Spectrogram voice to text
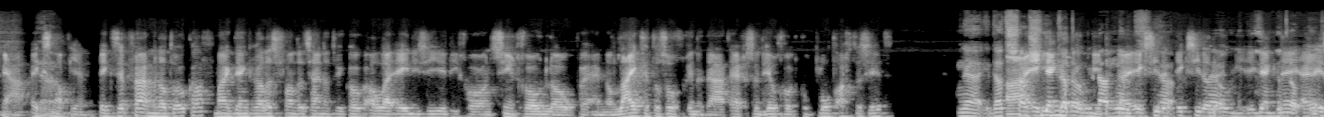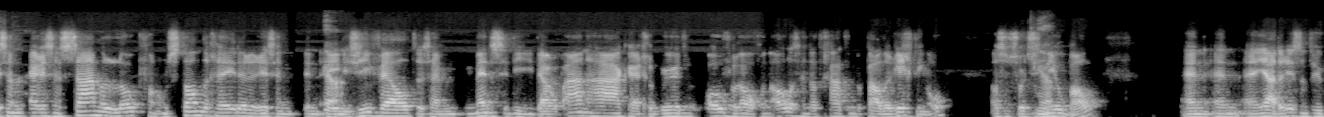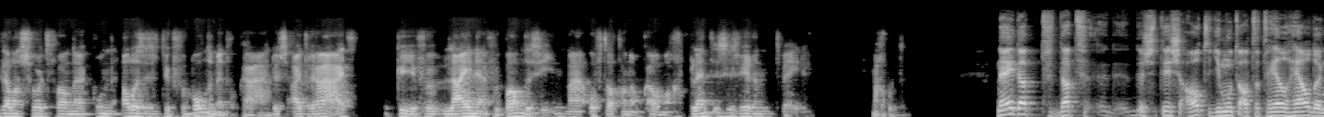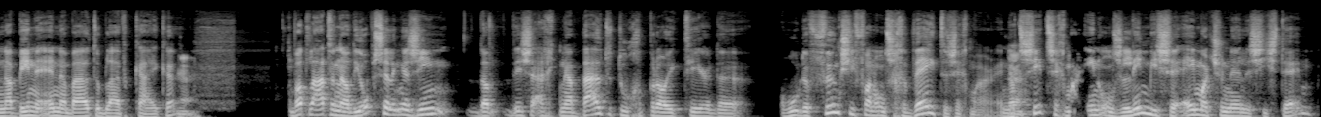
Ja, ik Ja. snap je. Ik vraag me dat ook af, maar ik denk wel eens van, er zijn natuurlijk ook allerlei energieën die gewoon synchroon lopen. En dan lijkt het alsof er inderdaad ergens een heel groot complot achter zit. Nee, dat zo ik denk dat ook niet. Nee, ik zie, Ja. dat, ik zie dat Nee, ook niet. Ik denk, nee, er is, een, er is een samenloop van omstandigheden. Er is een, een Ja. energieveld. Er zijn mensen die daarop aanhaken. Er gebeurt overal van alles. En dat gaat een bepaalde richting op. Als een soort Ja. sneeuwbal. En, en, en ja, er is natuurlijk wel een soort van. eh, alles is natuurlijk verbonden met elkaar. Dus uiteraard kun je lijnen en verbanden zien. Maar of dat dan ook allemaal gepland is, is weer een tweede. Maar goed. Nee, dat, dat, dus het is altijd, je moet altijd heel helder naar binnen en naar buiten blijven kijken. Ja. Wat laten nou die opstellingen zien? Dat is eigenlijk naar buiten toe geprojecteerde, hoe de functie van ons geweten, zeg maar. En dat Ja. zit, zeg maar, in ons limbische emotionele systeem.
